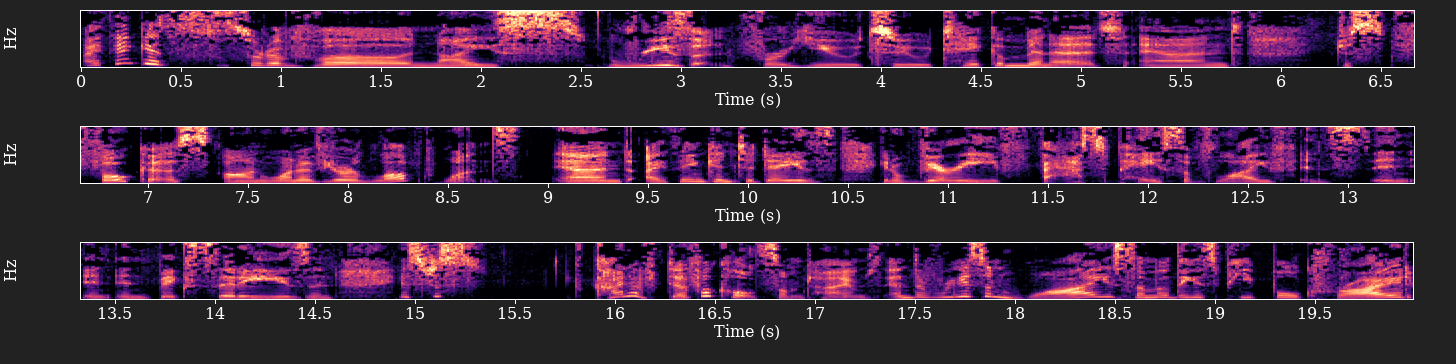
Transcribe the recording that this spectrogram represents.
I think it's sort of a nice reason for you to take a minute and just focus on one of your loved ones. And I think in today's, you know, very fast pace of life in, in, in big cities and it's just kind of difficult sometimes. And the reason why some of these people cried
